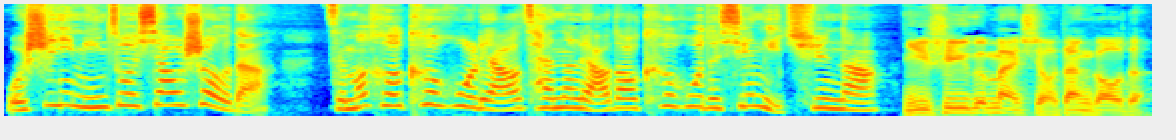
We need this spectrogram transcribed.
我是一名做销售的，怎么和客户聊才能聊到客户的心里去呢？你是一个卖小蛋糕的，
